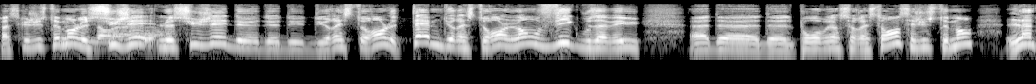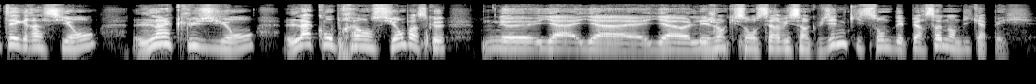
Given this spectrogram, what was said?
Parce que justement, le sujet, le sujet de, de, du restaurant, le thème du restaurant, l'envie que vous avez eu de, pour ouvrir ce restaurant, c'est justement l'intégration, l'inclusion, la compréhension, parce que il y, a, y, a, y a les gens qui sont au service en cuisine qui sont des personnes handicapées.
